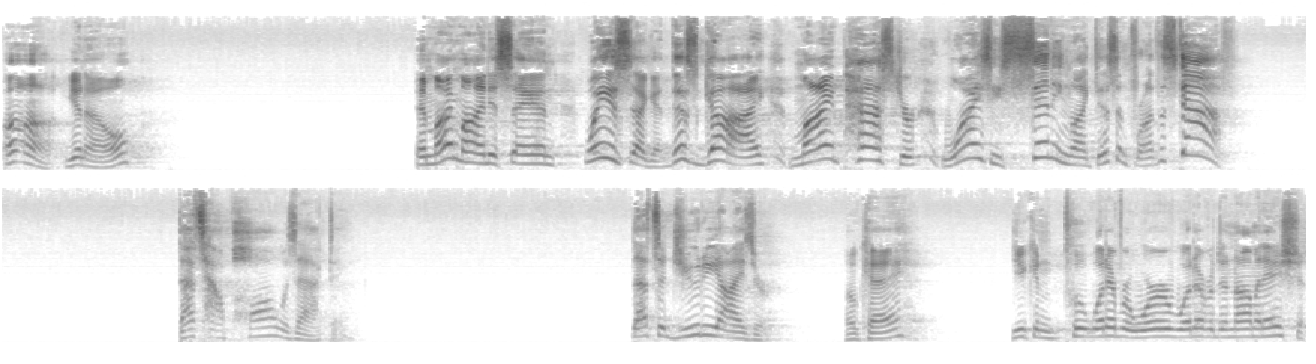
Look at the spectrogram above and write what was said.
uh uh-uh, uh, you know. And my mind is saying, wait a second, this guy, my pastor, why is he sinning like this in front of the staff? That's how Paul was acting. That's a Judaizer, okay? You can put whatever word, whatever denomination.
